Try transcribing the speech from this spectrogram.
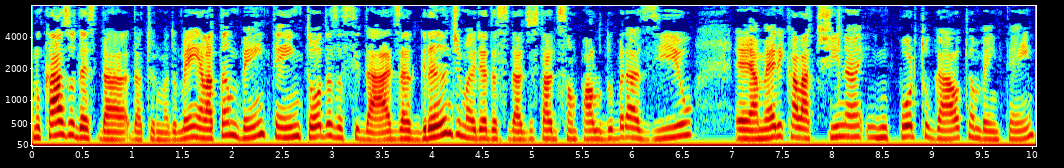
No caso desse, da, da Turma do Bem, ela também tem em todas as cidades, a grande maioria das cidades do estado de São Paulo, do Brasil, é, América Latina, em Portugal também tem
